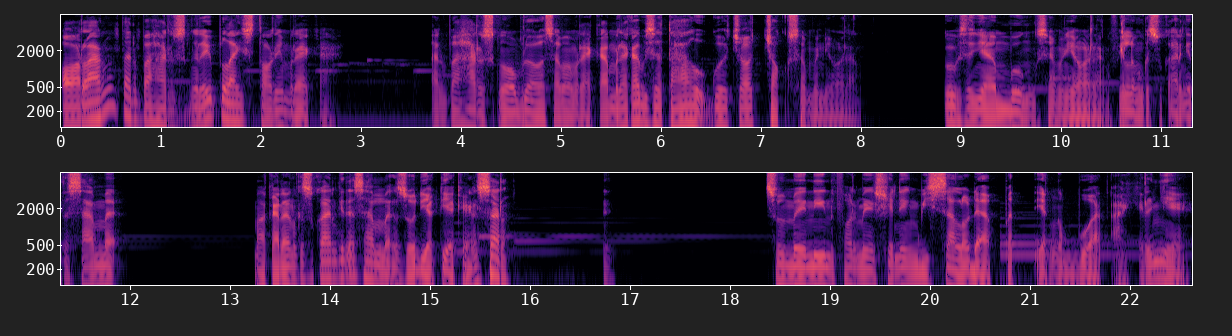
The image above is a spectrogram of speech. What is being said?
orang tanpa harus nge-reply story mereka tanpa harus ngobrol sama mereka, mereka bisa tahu gue cocok sama nih orang. Gue bisa nyambung sama nih orang. Film kesukaan kita sama. Makanan kesukaan kita sama. Zodiak dia Cancer. So many information yang bisa lo dapet yang ngebuat akhirnya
